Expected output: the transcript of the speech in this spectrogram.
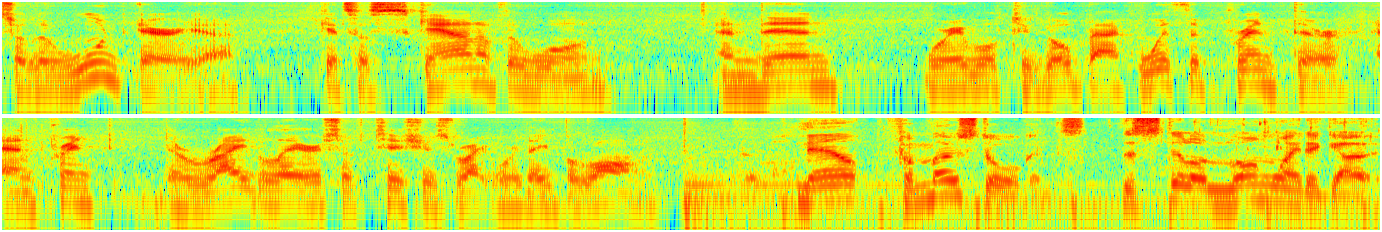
so the wound area gets a scan of the wound and then we're able to go back with the printer and print the right layers of tissues right where they belong. Now, for most organs, there's still a long way to go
